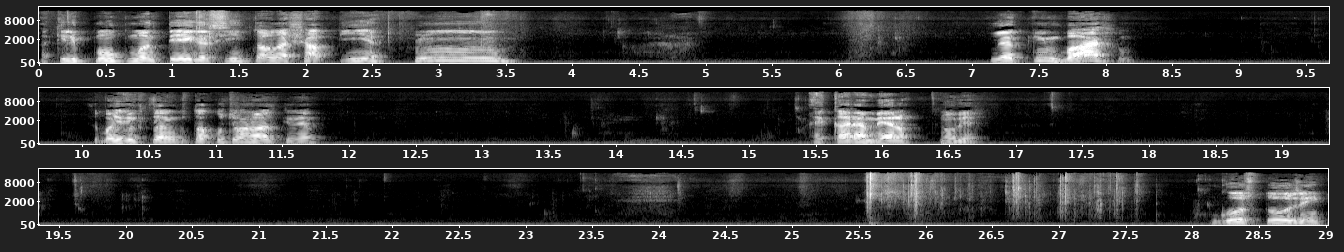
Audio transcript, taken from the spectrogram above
Aquele pão com manteiga assim, tal, na chapinha. Hum. E aqui embaixo, você pode ver que tá, tá contornado aqui, né? É caramelo, vamos ver. Gostoso, hein?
